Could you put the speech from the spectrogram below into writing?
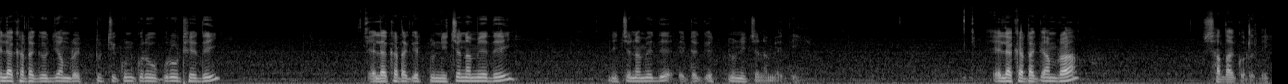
এই লেখাটাকে যদি আমরা একটু চিকুন করে উপরে উঠিয়ে দিই, এলাকাটাকে একটু নিচে নামিয়ে দেই, নিচে নামিয়ে দিয়ে এটাকে একটু নিচে নামিয়ে দিই। এলাকাটাকে আমরা সাদা করে দিই।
